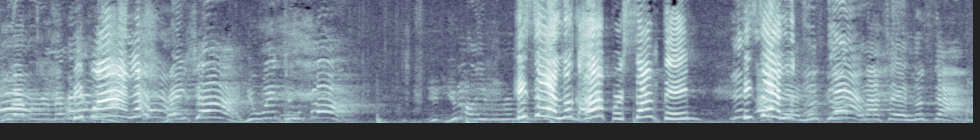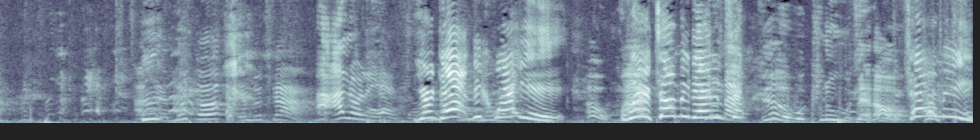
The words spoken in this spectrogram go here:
Whoever remember. Be quiet. clues. Ray Sean, you went too far. You, you don't even remember. He said, "Look up" or something. He I said, said look up and I said look down. I said look up and look down. I know they have. "Your dad, be quiet." Oh, my. Where? Tell me, Daddy. You're not good with clues at all. tell me.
